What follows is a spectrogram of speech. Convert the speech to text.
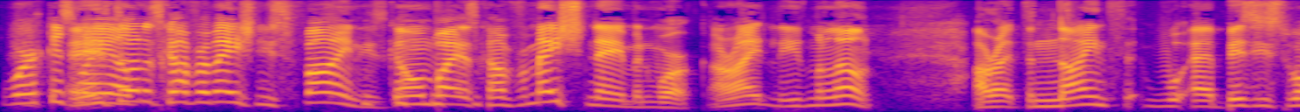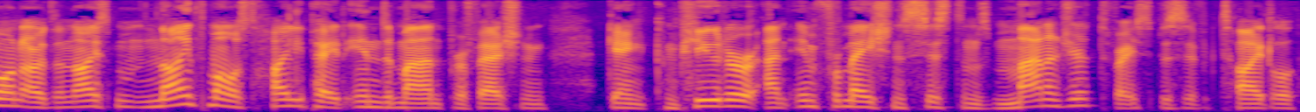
work his way he's up. done his confirmation. He's fine. He's going by his confirmation name and work. All right, leave him alone. All right, the ninth uh, busiest one, or the ninth, ninth most highly paid in demand profession, again, computer and information systems manager. It's a very specific title.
